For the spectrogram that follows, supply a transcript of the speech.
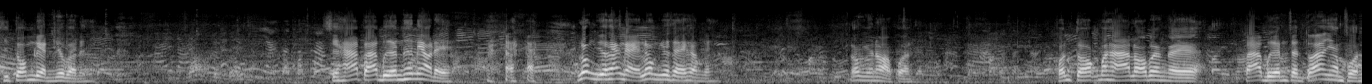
ขี้ต้มเล่นอยู่บัดนี้สิหาปลาเบือนเฮือแนวใดลงอยู่ทางใดลงอยู่ไสครับนี่ลงอยู่นอกก่อนฝนตกมาหารอเบิ่งไอ้ปลาเบือนจนตัวยามฝน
